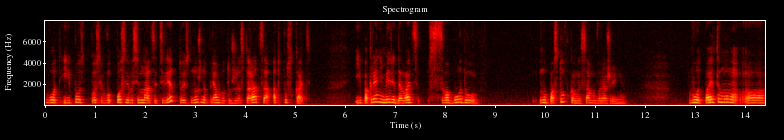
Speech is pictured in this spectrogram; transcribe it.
вот, и пос, после, после 18 лет, то есть нужно прям вот уже стараться отпускать. И, по крайней мере, давать свободу ну, поступкам и самовыражению. Вот, поэтому э,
